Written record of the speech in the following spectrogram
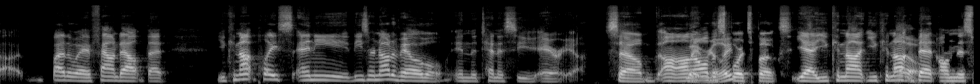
uh, by the way, I found out that you cannot place any. These are not available in the Tennessee area. So on Wait, all really? the sports books, yeah, you cannot you cannot oh. bet on this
